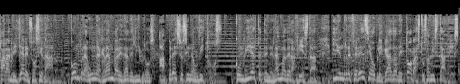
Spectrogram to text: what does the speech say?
para brillar en sociedad. Compra una gran variedad de libros a precios inauditos. Conviértete en el alma de la fiesta y en referencia obligada de todas tus amistades.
